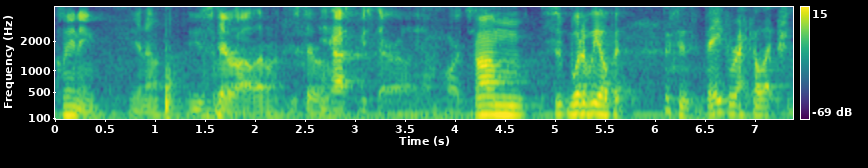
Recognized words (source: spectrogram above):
cleaning, you know? He's sterile. I don't have to be sterile. He has to be sterile, yeah, or it's just Um. So what did we open? This is vague recollection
